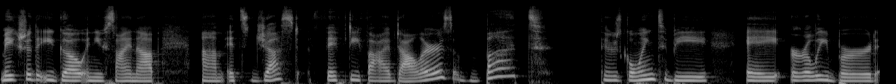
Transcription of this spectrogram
Make sure that you go and you sign up. Um, it's just $55, but there's going to be a early bird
